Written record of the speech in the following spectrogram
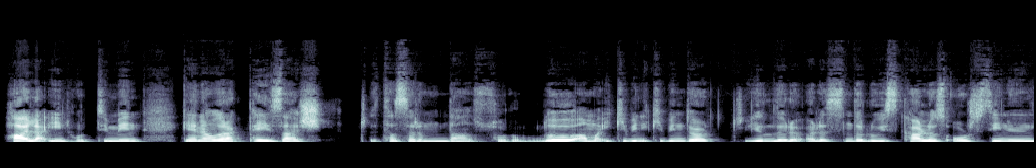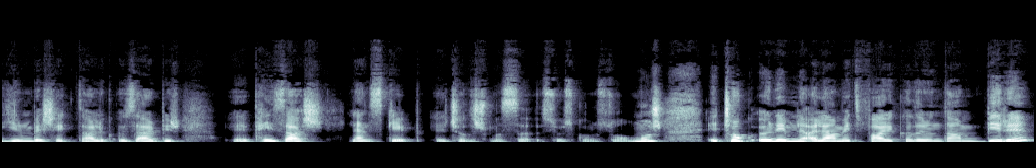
hala Inhotim'in genel olarak peyzaj tasarımından sorumlu ama 2000-2004 yılları arasında Luis Carlos Orsini'nin 25 hektarlık özel bir e, peyzaj, landscape e, çalışması söz konusu olmuş. E, çok önemli alamet farikalarından biri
